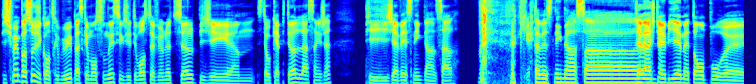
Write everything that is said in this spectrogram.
Puis je suis même pas sûr que j'ai contribué parce que mon souvenir, c'est que j'ai été voir ce film-là tout seul, puis j'ai. euh, C'était au Capitole, là, à Saint-Jean. Puis j'avais Sneak dans la salle. T'avais Sneak dans ça. j'avais acheté un billet, mettons, pour euh,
